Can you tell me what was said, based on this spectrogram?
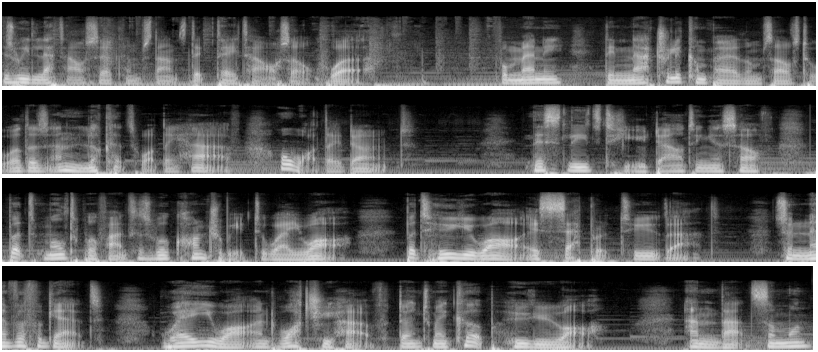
is we let our circumstance dictate our self-worth. For many, they naturally compare themselves to others and look at what they have or what they don't. This leads to you doubting yourself, but multiple factors will contribute to where you are, but who you are is separate to that. So never forget, where you are and what you have don't make up who you are, and that's someone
